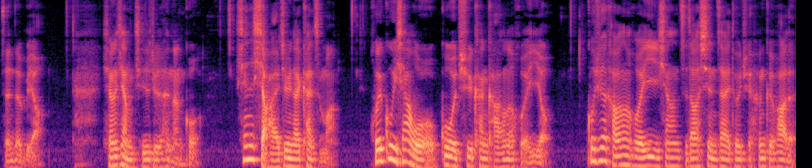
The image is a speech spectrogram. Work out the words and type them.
真的不要。想想其实觉得很难过。现在小孩究竟在看什么？回顾一下我过去看卡通的回忆哦。过去的卡通的回忆，像直到现在都会觉得很可怕的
